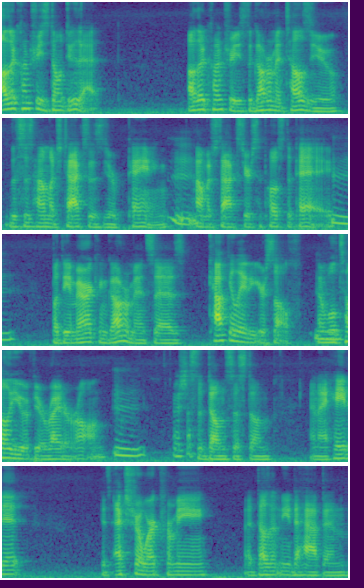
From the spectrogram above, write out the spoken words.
other countries don't do that. Other countries, the government tells you this is how much taxes you're paying, mm. how much tax you're supposed to pay. Mm. But the American government says, calculate it yourself, and we'll mm. tell you if you're right or wrong. It's just a dumb system, and I hate it. It's extra work for me. That doesn't need to happen.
